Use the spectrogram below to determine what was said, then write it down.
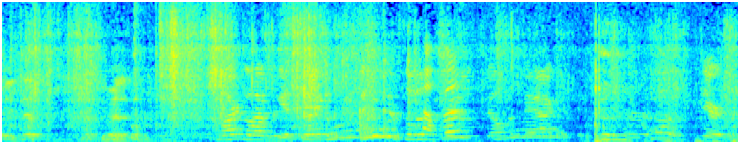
Wait, just, just a minute. Mark will have to get there. I think there's a little velvet bag. There it is.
